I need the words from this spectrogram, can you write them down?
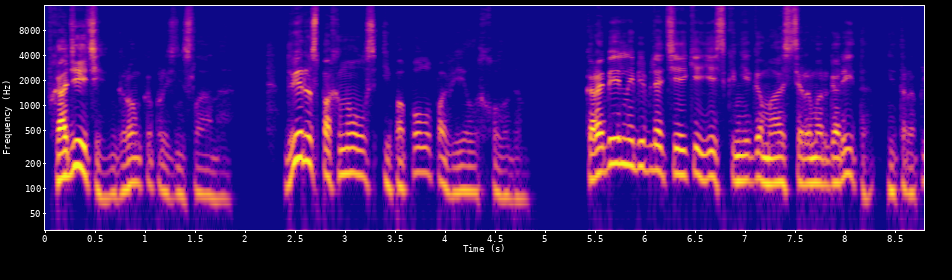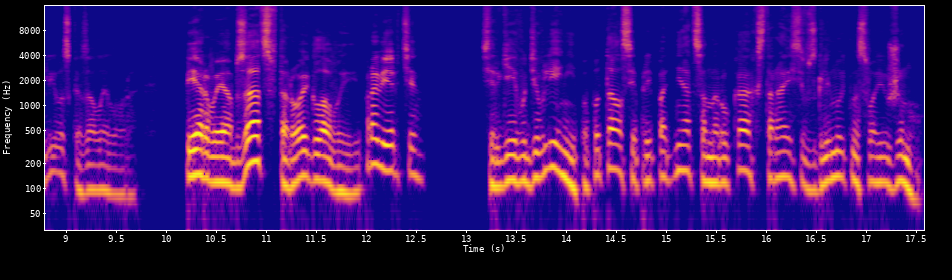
«Входите!» — громко произнесла она. Дверь распахнулась, и по полу повеяло холодом. «В корабельной библиотеке есть книга мастера Маргарита», — неторопливо сказала Элора. «Первый абзац второй главы. Проверьте». Сергей в удивлении попытался приподняться на руках, стараясь взглянуть на свою жену.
